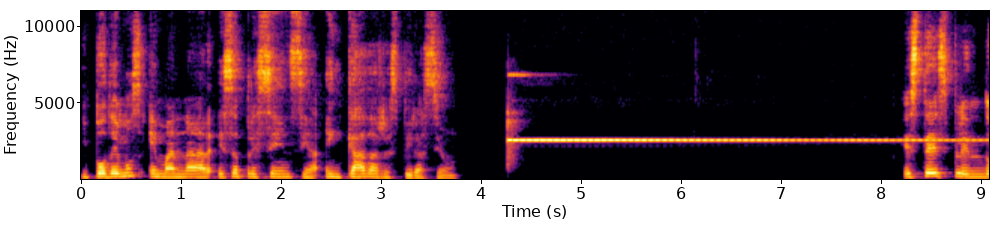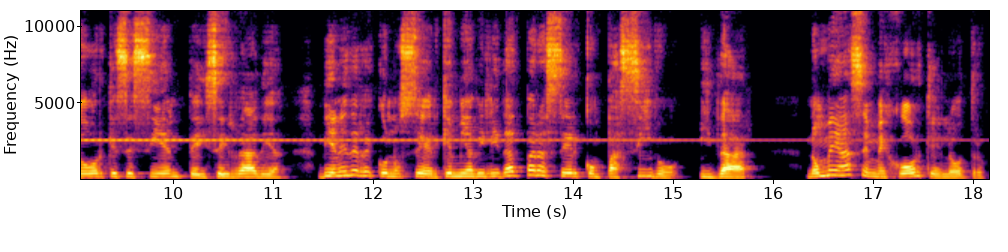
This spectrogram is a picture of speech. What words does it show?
y podemos emanar esa presencia en cada respiración. Este esplendor que se siente y se irradia viene de reconocer que mi habilidad para ser compasivo y dar no me hace mejor que el otro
